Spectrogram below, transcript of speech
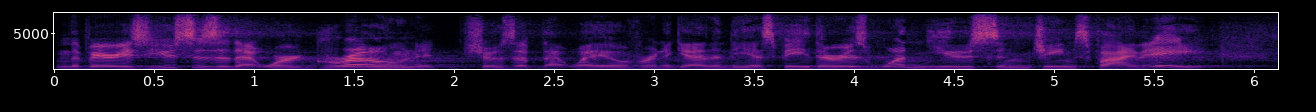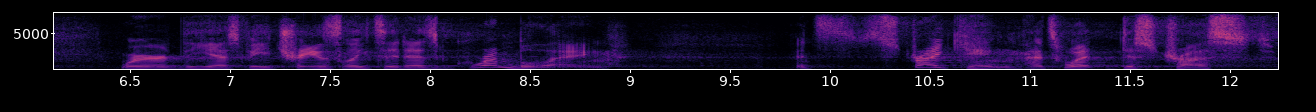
And the various uses of that word groan, it shows up that way over and again in the ESV. There is one use in James 5 8 where the ESV translates it as grumbling. It's striking. That's what distrust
